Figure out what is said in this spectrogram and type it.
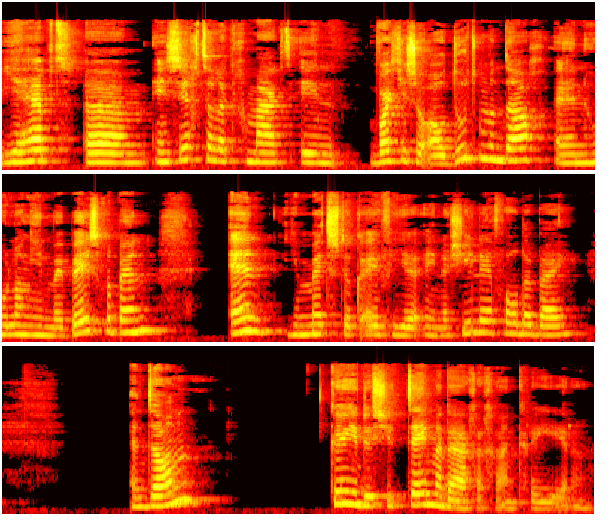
je hebt um, inzichtelijk gemaakt in wat je zoal doet om een dag en hoe lang je ermee bezig bent. En je matcht ook even je energielevel daarbij. En dan kun je dus je themadagen gaan creëren.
